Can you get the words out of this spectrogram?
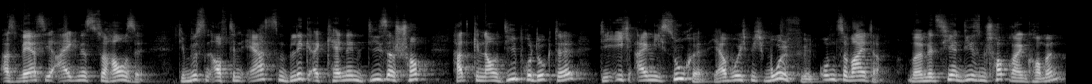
als wäre es ihr eigenes Zuhause. Die müssen auf den ersten Blick erkennen, dieser Shop hat genau die Produkte, die ich eigentlich suche, ja, wo ich mich wohlfühle und so weiter. Und wenn wir jetzt hier in diesen Shop reinkommen,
